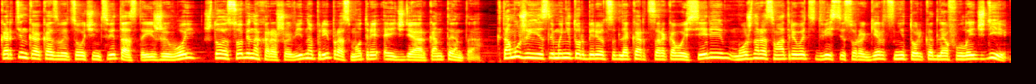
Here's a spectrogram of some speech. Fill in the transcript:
Картинка оказывается очень цветастой и живой, что особенно хорошо видно при просмотре HDR-контента. К тому же, если монитор берется для карт 40 серии, можно рассматривать 240 Гц не только для Full HD.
